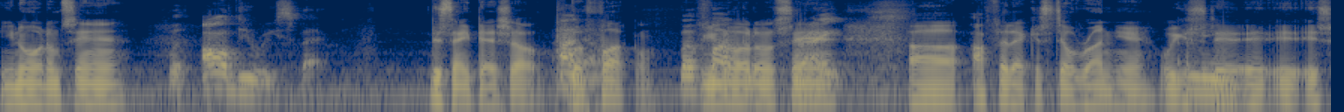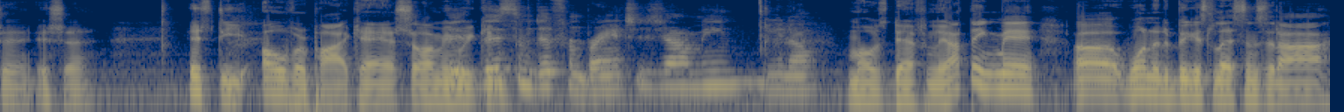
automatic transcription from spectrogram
You know what I'm saying? With all due respect. This ain't that show, I but know. fuck them. But you fuck know what I'm saying? Uh, I feel that can still run here. We can I mean- still. It, it, it's a. It's a. It's the over podcast. So I mean, There- we can There's some different branches, y'all mean, you know? most definitely. I think, man, uh, one of the biggest lessons that I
